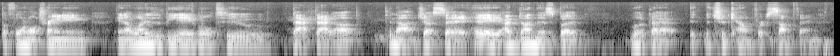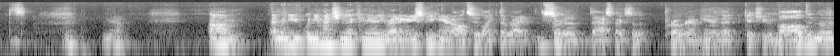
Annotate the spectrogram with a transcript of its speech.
the formal training, and I wanted to be able to back that up to not just say, hey, I've done this, but look, I it, it should count for something. It's, hmm. yeah. Um, and when you when you mention the community writing, are you speaking at all to like the right sort of the aspects of the program here that gets you involved in the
